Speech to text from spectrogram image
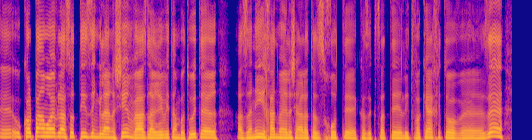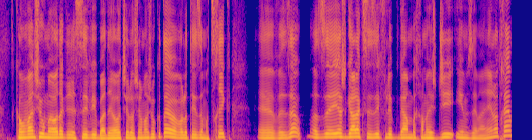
אה, הוא כל פעם אוהב לעשות teasing לאנשים ואז לריב איתם בטוויטר, אז אני אחד מאלה שהיה לו את הזכות אה, כזה קצת להתווכח איתו וזה. כמובן שהוא מאוד אגרסיבי בדעות שלו של מה שהוא כותב, אבל אותי זה מצחיק. אה, וזהו, אז אה, יש גלקסי Z Flip גם ב-5G, אם זה מעניין אתכם.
